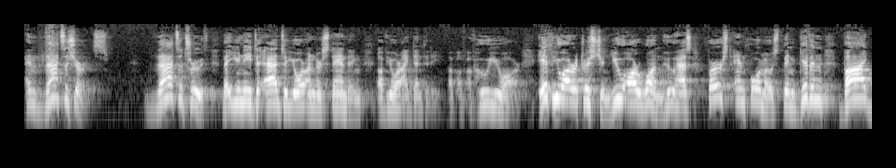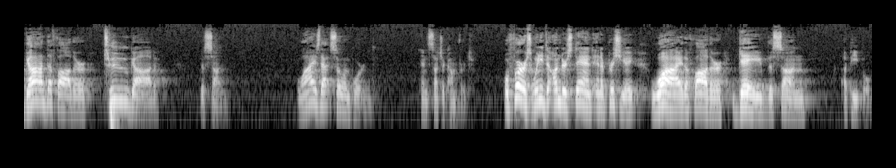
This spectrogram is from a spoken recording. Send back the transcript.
And that's assurance. That's a truth that you need to add to your understanding of your identity, of, of, of, who you are. If you are a Christian, you are one who has first and foremost been given by God the Father to God the Son. Why is that so important and such a comfort? Well, first, we need to understand and appreciate why the Father gave the Son a people?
